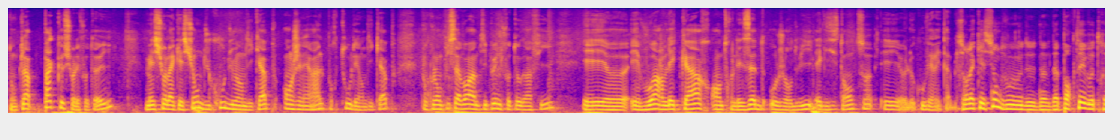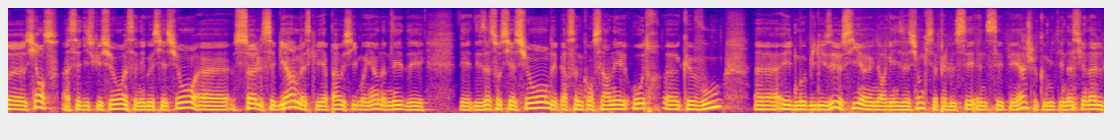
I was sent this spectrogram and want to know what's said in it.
Donc là, pas que sur les fauteuils, mais sur la question du coût du handicap en général pour tous les handicaps, pour que l'on puisse avoir un petit peu une photographie et, euh, et voir l'écart entre les aides aujourd'hui existantes et euh, le coût véritable. Sur la question de vous d'apporter votre science à ces discussions, à ces négociations, euh, seul c'est bien, mais est-ce qu'il n'y a pas aussi moyen d'amener des, des, des, associations, des personnes concernées autres euh, que vous, et de mobiliser aussi une organisation qui s'appelle le CNCPH, le Comité national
